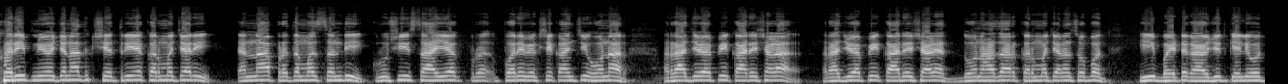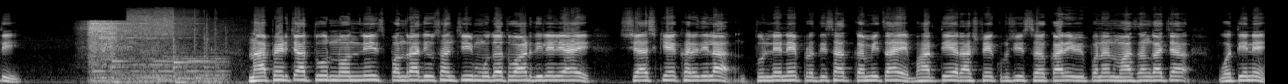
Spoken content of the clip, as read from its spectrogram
खरीप नियोजनात क्षेत्रीय कर्मचारी त्यांना प्रथमच संधी. कृषी सहाय्यक प्र पर्यवेक्षकांची होणार. राज्यव्यापी कार्यशाळा राज्यव्यापी कार्यशाळेत दोन हजार कर्मचाऱ्यांसोबत ही बैठक आयोजित केली होती. नाफेडच्या तूर नोंदणीस पंधरा दिवसांची मुदतवाढ दिलेली आहे. शासकीय खरेदीला तुलनेने प्रतिसाद कमीच आहे. भारतीय राष्ट्रीय कृषी सहकारी विपणन महासंघाच्या वतीने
